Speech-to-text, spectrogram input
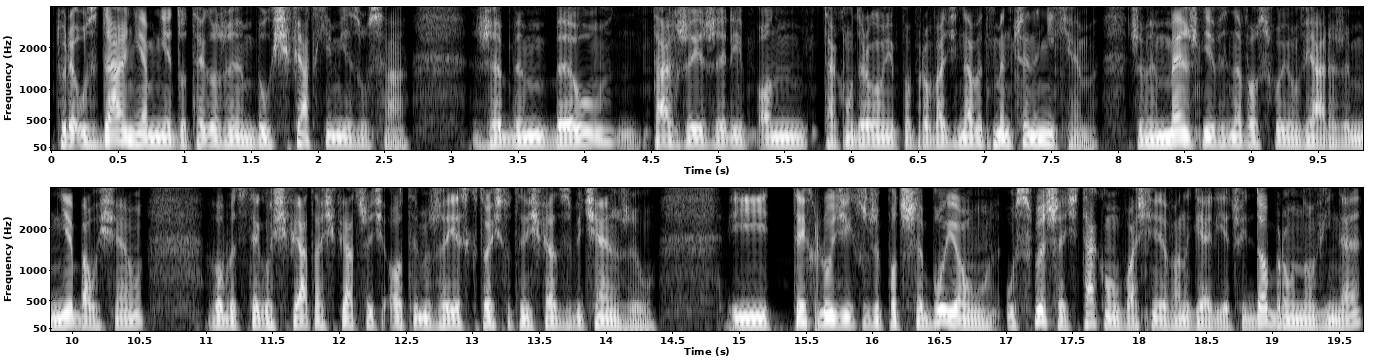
które uzdalnia mnie do tego, żebym był świadkiem Jezusa. Żebym był także, jeżeli On taką drogą mnie poprowadzi, nawet męczennikiem. Żebym mężnie wyznawał swoją wiarę, żebym nie bał się wobec tego świata świadczyć o tym, że jest ktoś, kto ten świat zwyciężył. I tych ludzi, którzy potrzebują usłyszeć taką właśnie Ewangelię, czyli dobrą nowinę,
